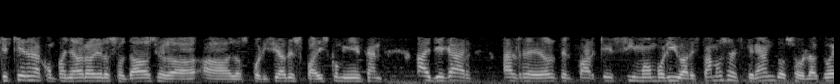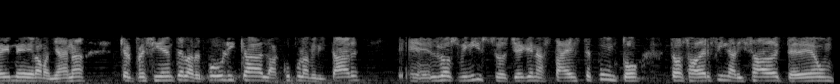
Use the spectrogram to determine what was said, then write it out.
que quieren acompañar hoy a los soldados y a, a los policías de su país comienzan a llegar alrededor del Parque Simón Bolívar. Estamos esperando sobre las nueve y media de la mañana que el presidente de la República, la cúpula militar, eh, los ministros lleguen hasta este punto tras haber finalizado el Tedeum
